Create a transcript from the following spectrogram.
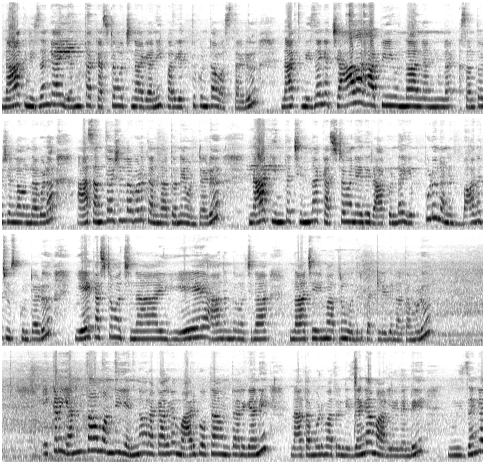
నాకు నిజంగా ఎంత కష్టం వచ్చినా కానీ పరిగెత్తుకుంటా వస్తాడు. నాకు నిజంగా చాలా హ్యాపీ ఉందా నన్ను సంతోషంలో ఉన్నా కూడా ఆ సంతోషంలో కూడా తను నాతోనే ఉంటాడు. నాకు ఇంత చిన్న కష్టం అనేది రాకుండా ఎప్పుడూ నన్ను బాగా చూసుకుంటాడు. ఏ కష్టం వచ్చినా ఏ ఆనందం వచ్చినా నా చెయ్యి మాత్రం వదిలిపెట్టలేదు నా తమ్ముడు. ఇక్కడ ఎంతోమంది ఎన్నో రకాలుగా మారిపోతూ ఉంటారు కానీ నా తమ్ముడు మాత్రం నిజంగా మారలేదండి. నిజంగా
